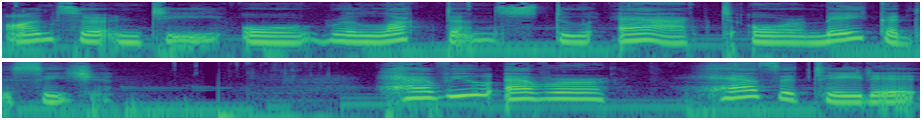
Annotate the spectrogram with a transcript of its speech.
uncertainty or reluctance to act or make a decision. Have you ever hesitated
